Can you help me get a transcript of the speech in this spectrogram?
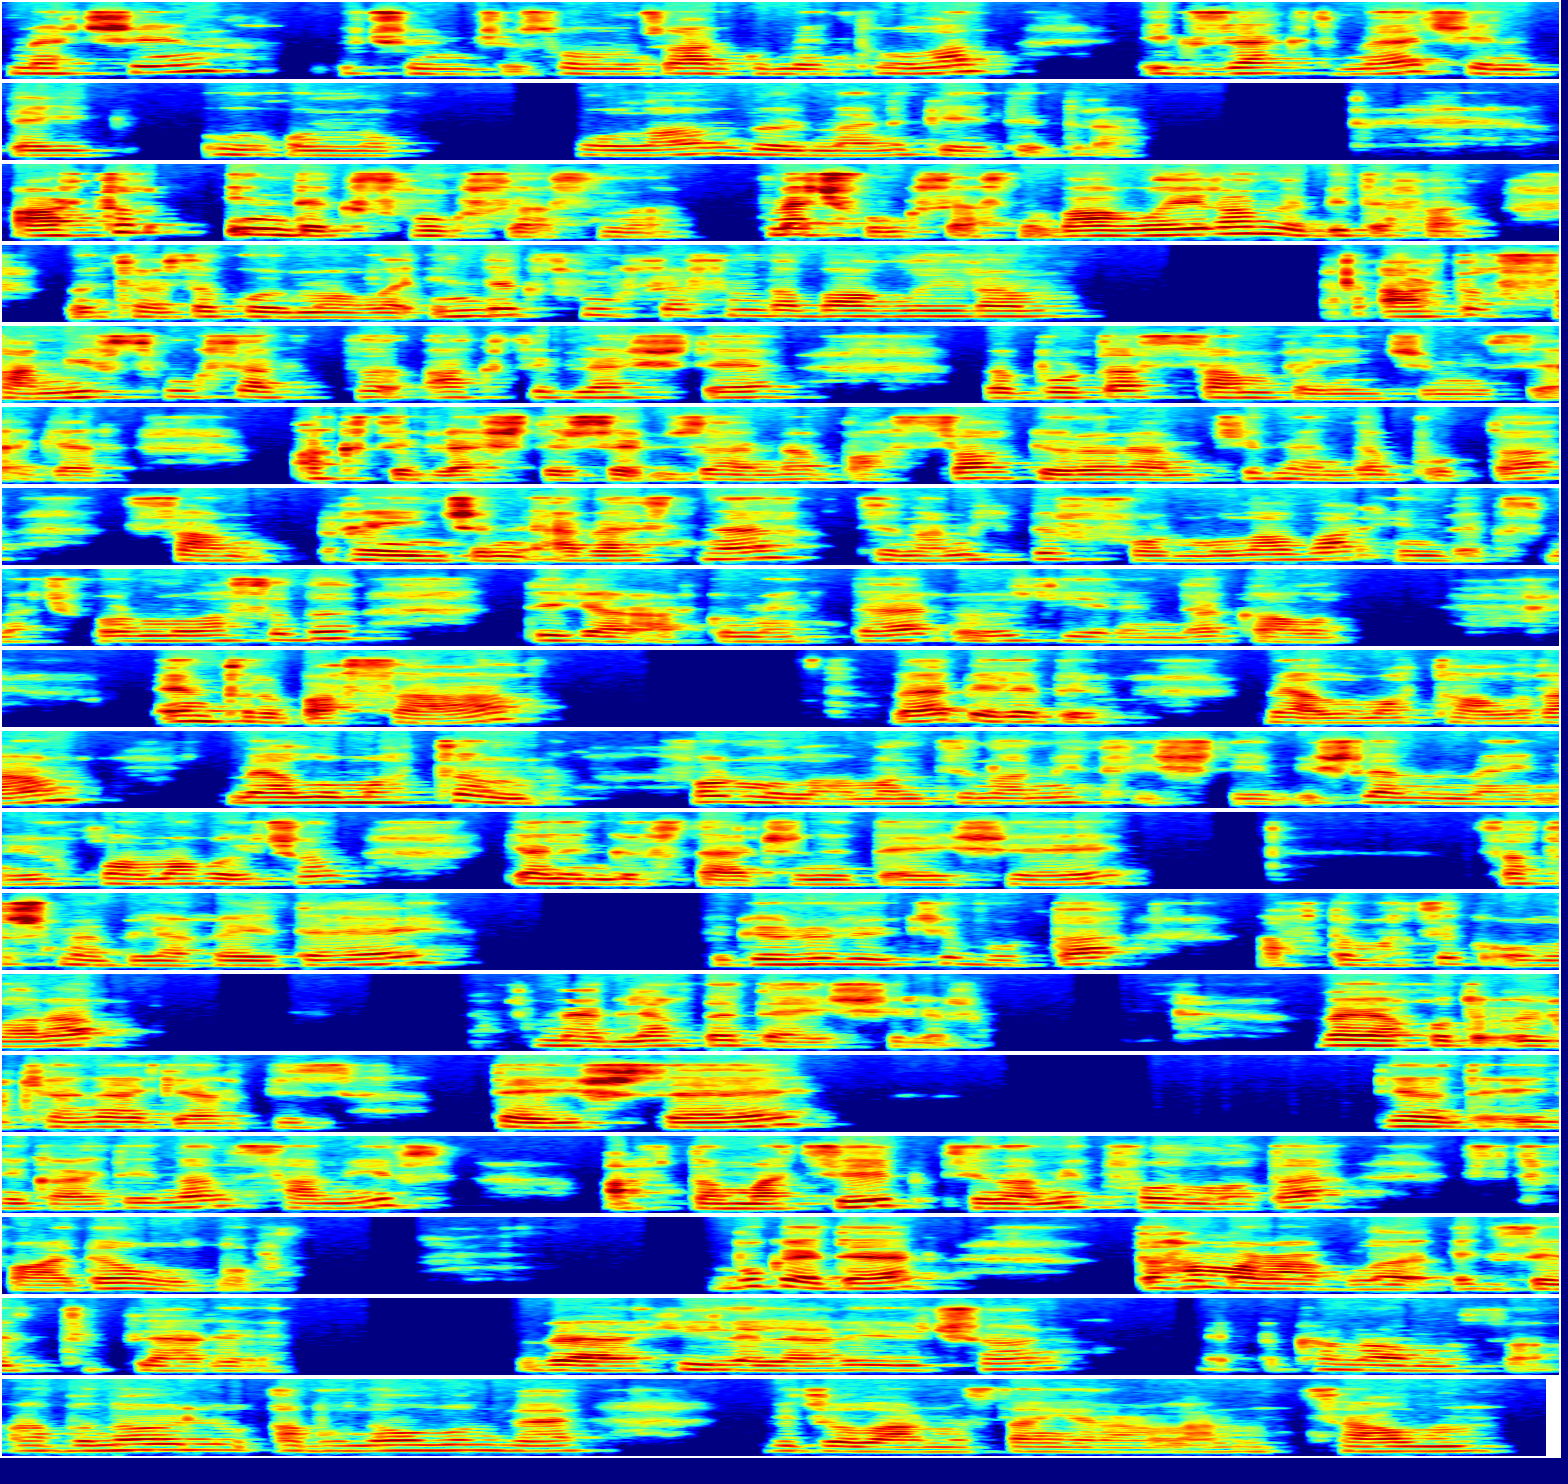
match-in üçüncü, sonuncu arqumenti olan exact match, yəni dəqiq uyğunluq olan bölməni qeyd edirəm. Artıq indeks funksiyasını, match funksiyasını bağlayıram və bir dəfə mötərizə qoymaqla indeks funksiyasını da bağlayıram. Artıq sumIf funksiyası aktivləşdi və burada sum range-imizi əgər aktivləşdirsə, üzərinə bassaq, görərəm ki, məndə burada sum range-in əvəzinə dinamik bir formula var, index match formulasıdır. Digər arqumentlər öz yerində qalıb. Enter basaq və belə bir məlumat alıram. Məlumatın formulamın dinamik işləyib işləməməyini yoxlamaq üçün gəlin göstəricini dəyişək. Satış məbləği edək. Görürük ki, burada avtomatik olaraq məbləğ də dəyişilir və yaxud da ölkəni əgər biz dəyişsək, yenə də eyni qayda ilə SAMIX avtomatik, dinamik formada istifadə olunur. Bu qədər daha maraqlı Excel tipləri və hilələri üçün kanalımıza abunə olun, abunə olun və videolarımızdan yararlanın. Sağ olun.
